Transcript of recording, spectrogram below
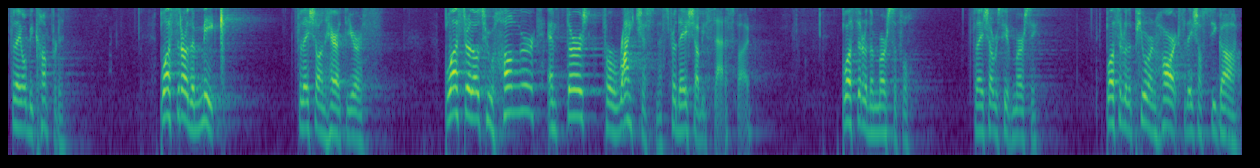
for they will be comforted. Blessed are the meek, for they shall inherit the earth. Blessed are those who hunger and thirst for righteousness, for they shall be satisfied. Blessed are the merciful, for they shall receive mercy. Blessed are the pure in heart, for they shall see God.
